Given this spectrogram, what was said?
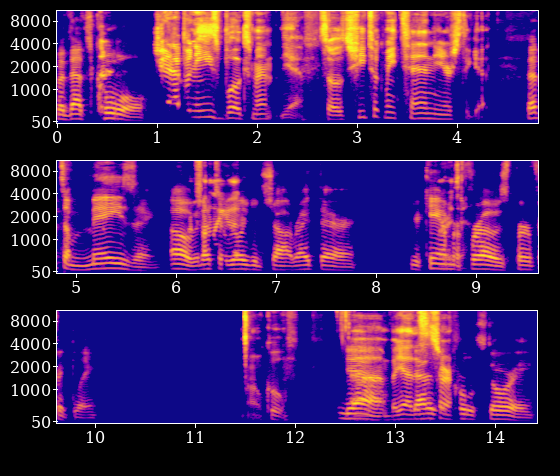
But that's cool. Japanese books, man. Yeah. So she took me 10 years to get. That's amazing. Oh, That's that's a really good shot right there. Your camera froze perfectly. Oh, cool. Yeah, Um, but yeah, this is is a her. cool story.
